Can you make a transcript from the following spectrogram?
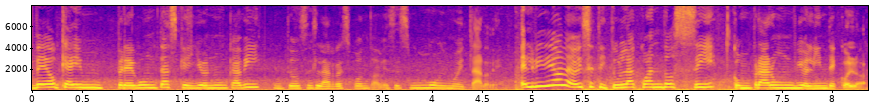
veo que hay preguntas que yo nunca vi, entonces las respondo a veces muy muy tarde. El video de hoy se titula ¿Cuándo sí comprar un violín de color?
